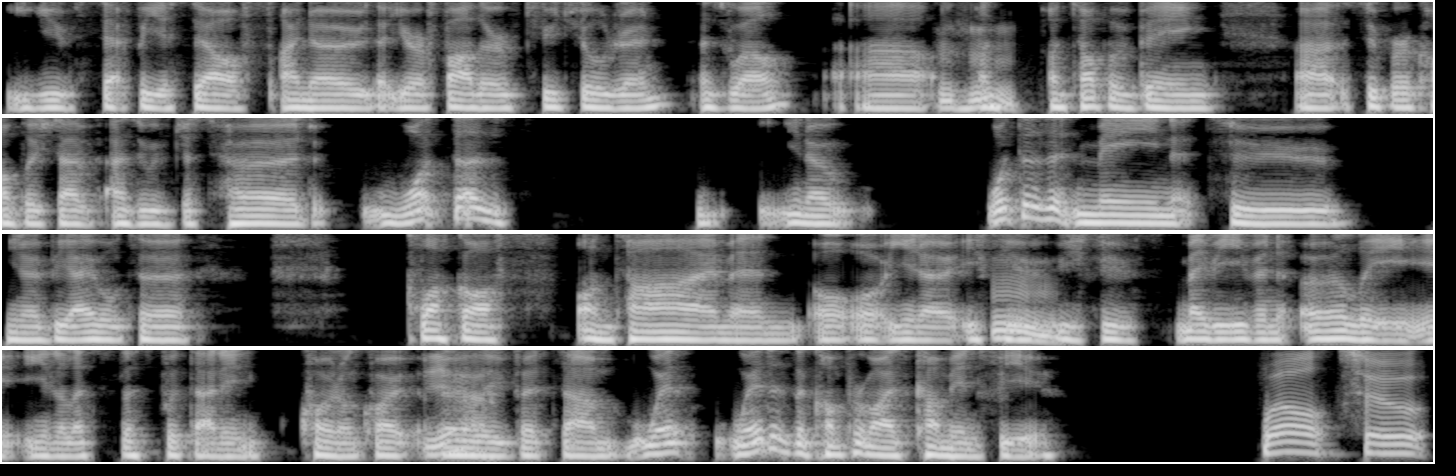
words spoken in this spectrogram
you've set for yourself. I know that you're a father of two children as well, uh, mm-hmm. on, on, top of being uh, super accomplished, as we've just heard. What does you know? What does it mean to you know be able to clock off on time and or, or you know if you mm. if you've maybe even early you know let's let's put that in quote unquote yeah. early but um where where does the compromise come in for you well so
